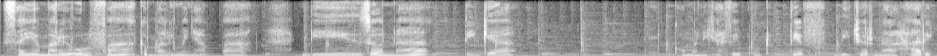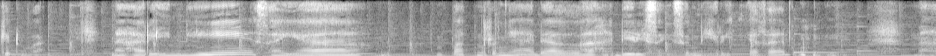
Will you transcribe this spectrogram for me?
Saya Mario Ulfa kembali menyapa di zona 3 Komunikasi produktif di jurnal hari kedua. Nah hari ini saya partnernya adalah diri saya sendiri ya kan? Nah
